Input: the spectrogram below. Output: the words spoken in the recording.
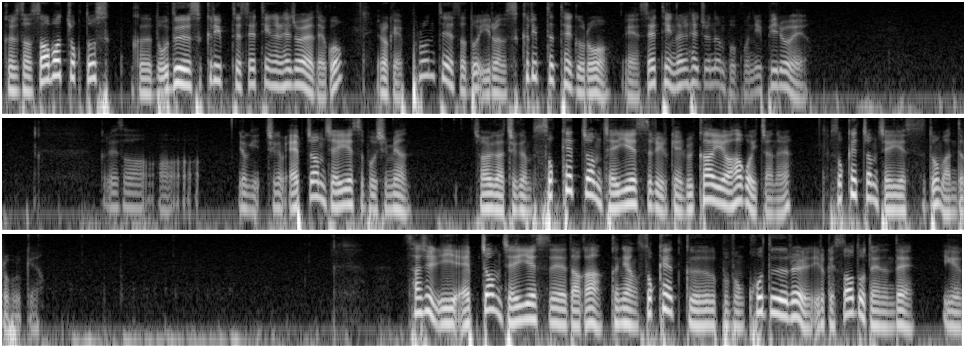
그래서 서버 쪽도 스, 그 노드 스크립트 세팅을 해줘야 되고 이렇게 프론트에서도 이런 스크립트 태그로 예, 세팅을 해주는 부분이 필요해요. 그래서 어, 여기 지금 app.js 보시면 저희가 지금 socket.js를 이렇게 require 하고 있잖아요. socket.js도 만들어 볼게요. 사실 이 app.js에다가 그냥 socket 그 부분 코드를 이렇게 써도 되는데 이게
